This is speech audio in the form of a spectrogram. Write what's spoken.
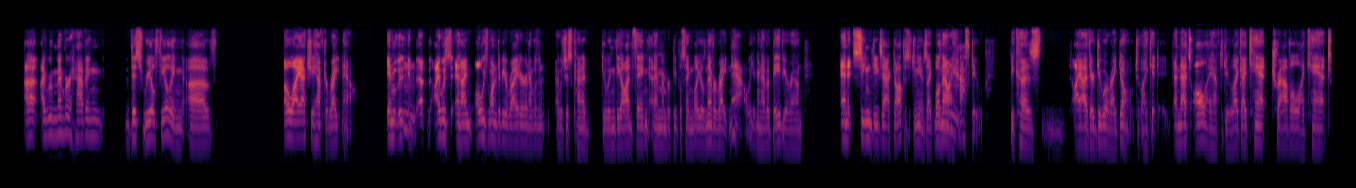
uh I remember having this real feeling of oh, I actually have to write now and Mm. I was, and I always wanted to be a writer, and I wasn't. I was just kind of doing the odd thing. And I remember people saying, "Well, you'll never write now. You're going to have a baby around," and it seemed the exact opposite to me. It was like, "Well, now I Mm. have to." Because I either do or I don't like it, and that's all I have to do. Like I can't travel, I can't,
